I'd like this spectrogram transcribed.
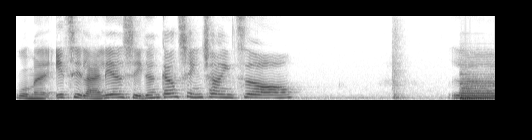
我们一起来练习跟钢琴唱一次哦。啦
